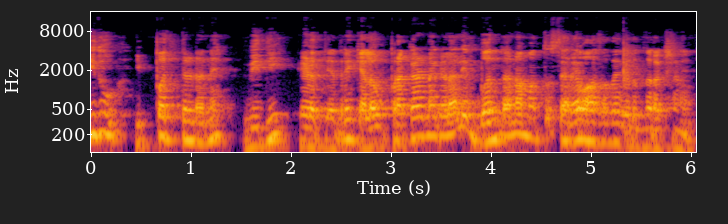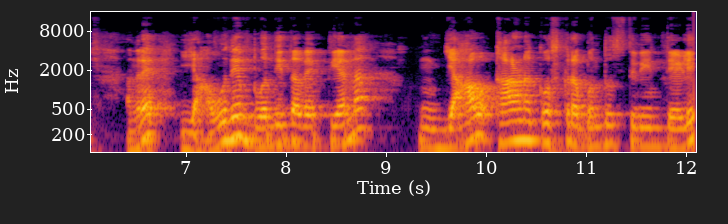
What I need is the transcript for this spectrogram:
ಇದು ಇಪ್ಪತ್ತೆರಡನೇ ವಿಧಿ ಹೇಳುತ್ತೆ. ಅಂದ್ರೆ ಕೆಲವು ಪ್ರಕರಣಗಳಲ್ಲಿ ಬಂಧನ ಮತ್ತು ಸೆರೆವಾಸದ ವಿರುದ್ಧ ರಕ್ಷಣೆ. ಅಂದ್ರೆ ಯಾವುದೇ ಬಂಧಿತ ವ್ಯಕ್ತಿಯನ್ನ ಯಾವ ಕಾರಣಕ್ಕೋಸ್ಕರ ಬಂಧಿಸ್ತೀವಿ ಅಂತೇಳಿ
